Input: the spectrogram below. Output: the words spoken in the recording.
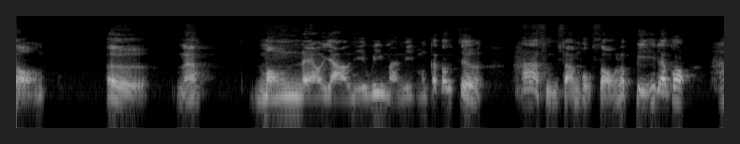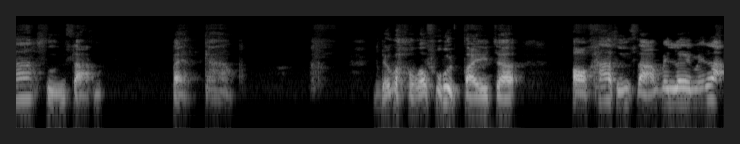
สองเออนะ มองแนวยาวนี้วิ่งมานี้ มันก็ต้องเจอห้าศูนย์สามหกสองแล้วปีที่แล้วก็ห้าศูนย์สามแปดเก้าเดี๋ยวบอกว่าพูดไปจะ ออกห้าศูนย์สามไปเลยไหมล่ะ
